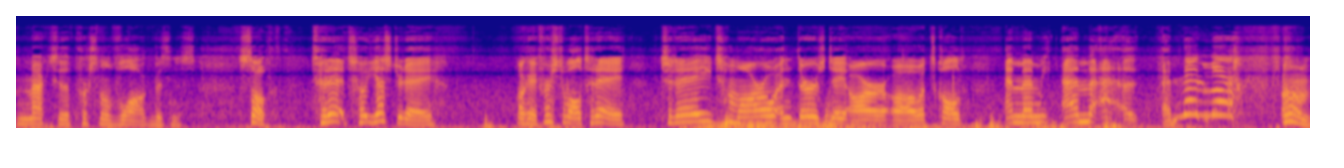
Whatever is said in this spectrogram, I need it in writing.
back to the personal vlog business. So today, to yesterday. Okay, first of all, today, today, tomorrow, and Thursday are uh, what's called MM M. Try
